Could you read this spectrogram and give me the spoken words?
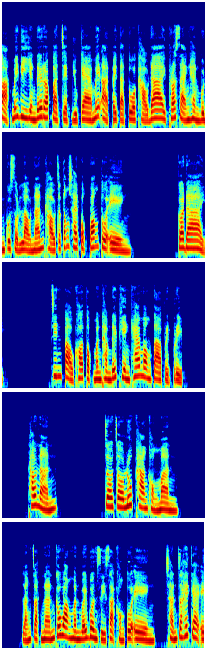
ปากไม่ดียังได้รับบาดเจ็บอยู่แกไม่อาจไปแตะตัวเขาได้ เพราะแสงแห่งบุญกุศลเหล่านั้นเขาจะต้องใช้ปกป้องตัวเอง ก็ได้ จินเป่าคอตกมันทำได้เพียงแค่มองตาปริบๆ เท่านั้น โจโจลูกคางของมัน หลังจากนั้นก็วางมันไว้บนศีรษะของตัวเอง ฉันจะให้แกเอ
